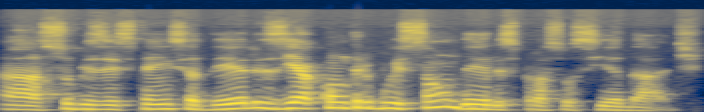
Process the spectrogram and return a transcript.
a subsistência deles e a contribuição deles para a sociedade?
